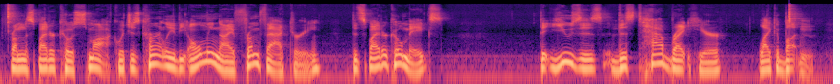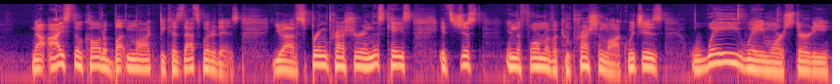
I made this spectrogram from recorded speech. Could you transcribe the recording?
from the Spyderco Smock, which is currently the only knife from factory that Spyderco makes that uses this tab right here like a button. Now, I still call it a button lock because that's what it is. You have spring pressure. In this case, it's just in the form of a compression lock, which is way, way more sturdy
